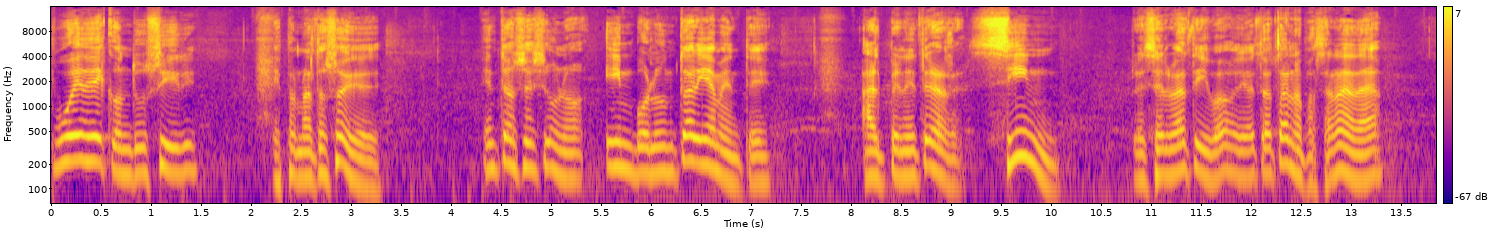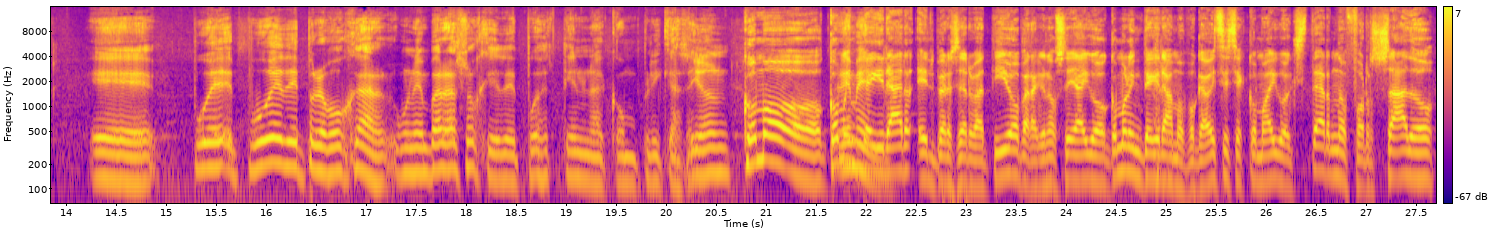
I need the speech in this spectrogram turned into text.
puede conducir espermatozoides. Entonces uno involuntariamente, al penetrar sin preservativo, total no pasa nada, eh, puede, puede provocar un embarazo que después tiene una complicación. ¿Cómo, cómo integrar el preservativo para que no sea algo, cómo lo integramos? Porque a veces es como algo externo, forzado.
